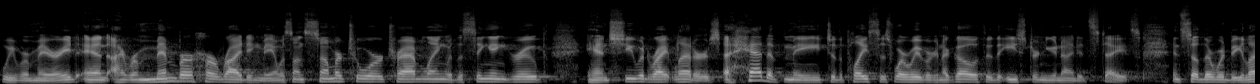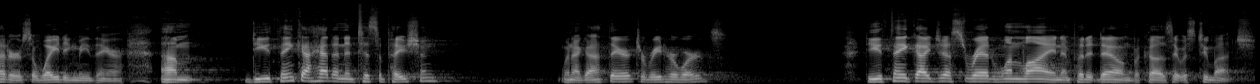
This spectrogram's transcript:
we were married. And I remember her writing me. I was on summer tour traveling with a singing group, and she would write letters ahead of me to the places where we were going to go through the eastern United States. And so there would be letters awaiting me there. Um, do you think I had an anticipation when I got there to read her words? Do you think I just read one line and put it down because it was too much?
